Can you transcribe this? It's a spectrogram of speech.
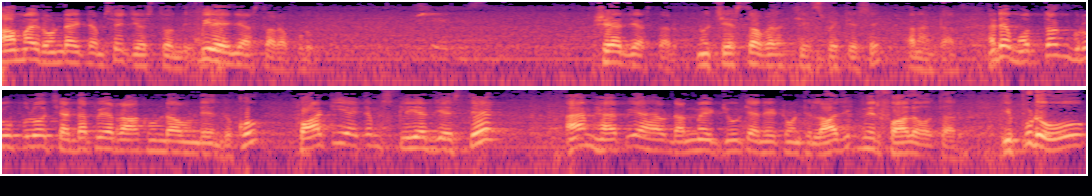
ఆ అమ్మాయి రెండు ఐటమ్సే చేస్తుంది. మీరు ఏం చేస్తారు అప్పుడు? షేర్ చేస్తారు. నువ్వు చేస్తావు కదా చేసి పెట్టేసి అని అంటారు. అంటే మొత్తం గ్రూప్లో చెడ్డ పేరు రాకుండా ఉండేందుకు ఫార్టీ ఐటమ్స్ క్లియర్ చేస్తే I'm happy I have done my duty అనేటువంటి లాజిక్ మీరు ఫాలో అవుతారు. ఇప్పుడు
